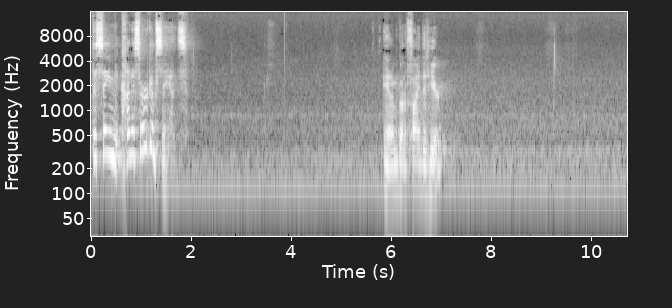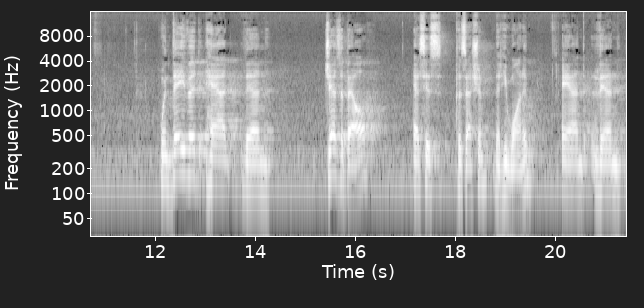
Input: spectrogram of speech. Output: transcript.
the same kind of circumstance. And I'm going to find it here. When David had then Jezebel as his possession that he wanted, and then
